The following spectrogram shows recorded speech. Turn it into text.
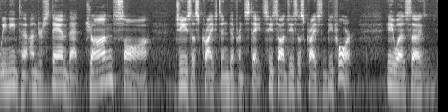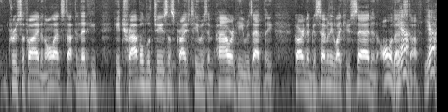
we need to understand that John saw Jesus Christ in different states. He saw Jesus Christ before he was uh, crucified and all that stuff, and then he he traveled with Jesus Christ. He was empowered. He was at the Garden of Gethsemane, like you said, and all of that yeah, stuff. Yeah.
